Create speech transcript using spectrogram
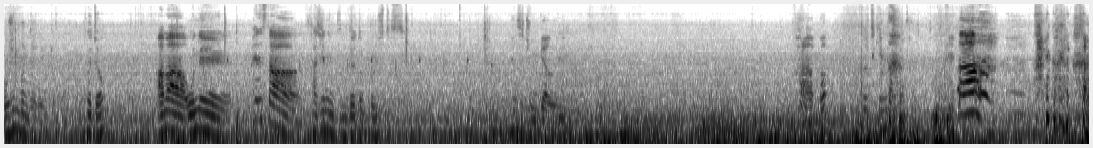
오신 분들도 있겠다. 그죠? 아마 오늘 팬싸 가시는 분들도 볼 수도 있어요. 팬사 준비하고 팔 안 아파? 솔직히. 힘들어 아! 할것 같다.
